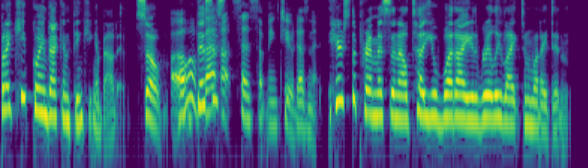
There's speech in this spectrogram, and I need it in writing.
but I keep going back and thinking about it. So Oh, this is says something too, doesn't it? here's the premise, and I'll tell you what I really liked and what I didn't.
